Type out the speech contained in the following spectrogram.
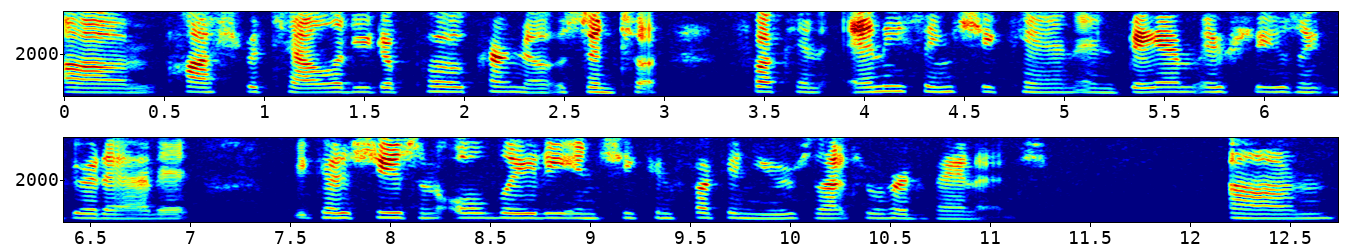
um, hospitality to poke her nose into fucking anything she can, and damn if she isn't good at it, because she's an old lady and she can fucking use that to her advantage. Um,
